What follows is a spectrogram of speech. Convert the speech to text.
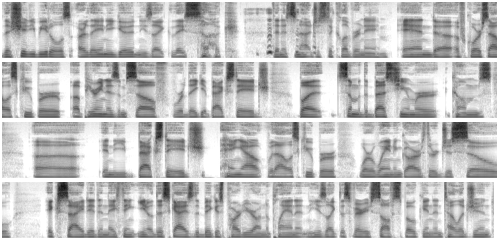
the shitty Beatles, are they any good? And he's like, they suck. Then it's not just a clever name. And uh, of course, Alice Cooper appearing as himself where they get backstage. But some of the best humor comes uh, in the backstage hangout with Alice Cooper, where Wayne and Garth are just so excited and they think, you know, this guy's the biggest partier on the planet. And he's like this very soft spoken, intelligent,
